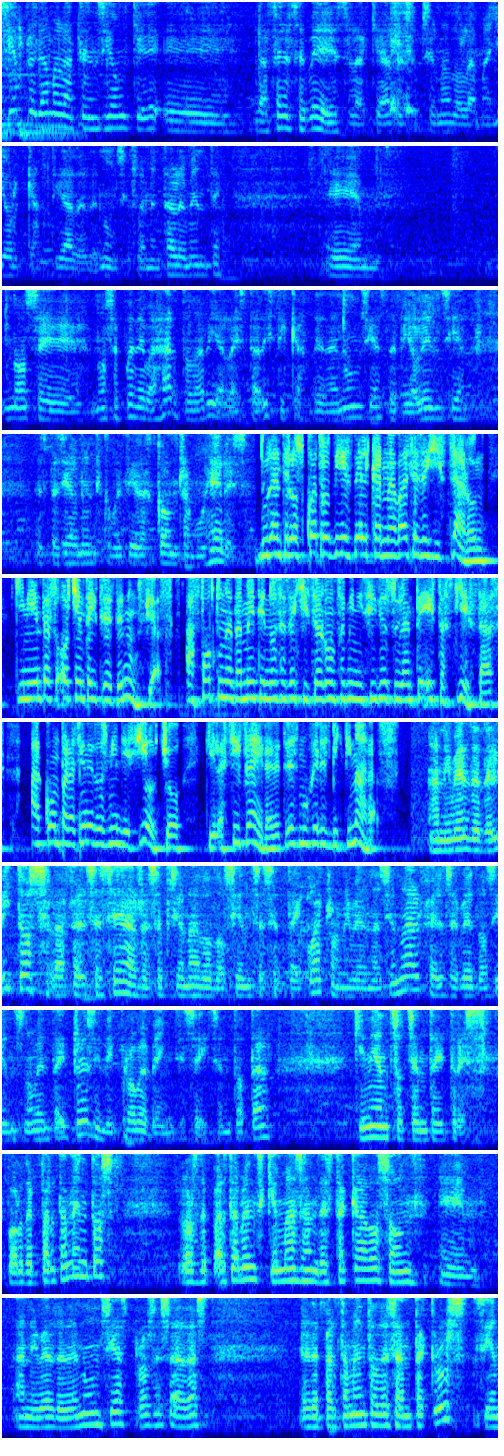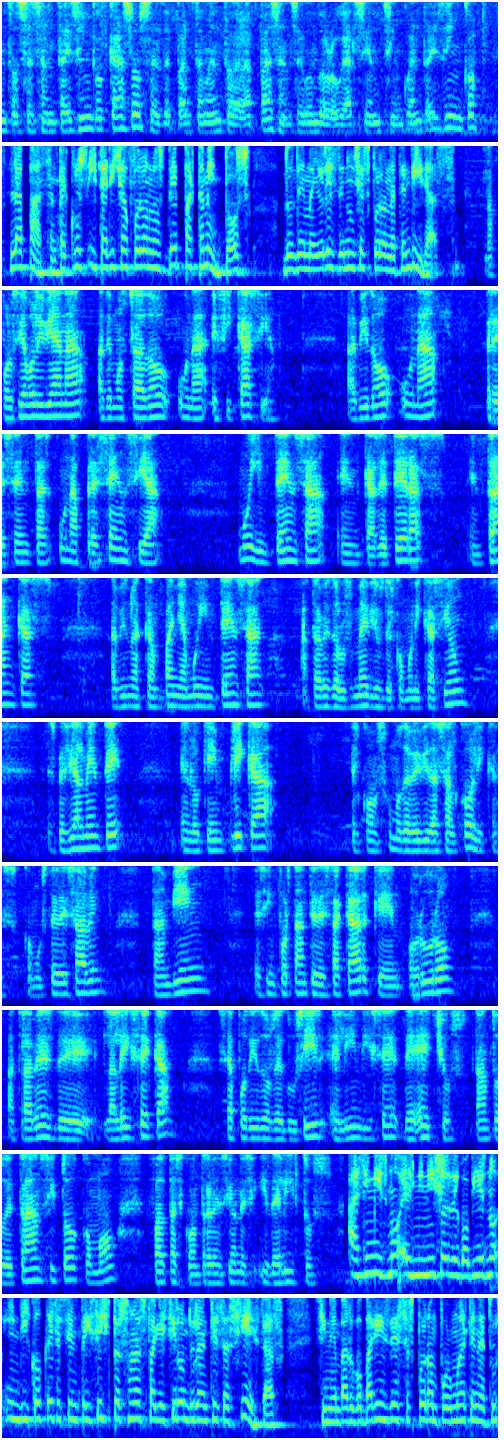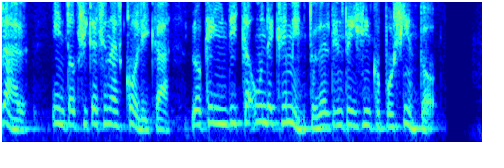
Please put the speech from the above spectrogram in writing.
siempre llama la atención que eh, la FELCB es la que ha recepcionado la mayor cantidad de denuncias. Lamentablemente eh, no, se, no se puede bajar todavía la estadística de denuncias de violencia, especialmente cometidas contra mujeres. Durante los cuatro días del carnaval se registraron 583 denuncias. Afortunadamente no se registraron feminicidios durante estas fiestas, a comparación de 2018, que la cifra era de tres mujeres victimadas. A nivel de delitos, la FELCC ha recepcionado 264 a nivel nacional, FELCB 293 y DIPROVE 26. En total, 583. Por departamentos, los departamentos que más han destacado son eh, a nivel de denuncias procesadas, el departamento de Santa Cruz, 165 casos, el departamento de La Paz en segundo lugar, 155. La Paz, Santa Cruz y Tarija fueron los departamentos donde mayores denuncias fueron atendidas. La policía boliviana ha demostrado una eficacia, ha habido una, una presencia muy intensa en carreteras, en trancas, ha habido una campaña muy intensa a través de los medios de comunicación, especialmente en lo que implica el consumo de bebidas alcohólicas. Como ustedes saben, también es importante destacar que en Oruro, a través de la ley seca, se ha podido reducir el índice de hechos, tanto de tránsito como faltas, contravenciones y delitos. Asimismo, el ministro de Gobierno indicó que 66 personas fallecieron durante estas fiestas. Sin embargo, varias de estas fueron por muerte natural, intoxicación alcohólica, lo que indica un decremento del 35%.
